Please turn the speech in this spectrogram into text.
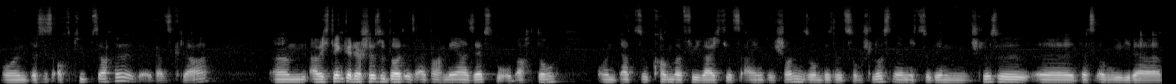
Und das ist auch Typsache, ganz klar. Ähm, aber ich denke, der Schlüssel dort ist einfach mehr Selbstbeobachtung und dazu kommen wir vielleicht jetzt eigentlich schon so ein bisschen zum Schluss, nämlich zu dem Schlüssel, äh, das irgendwie wieder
